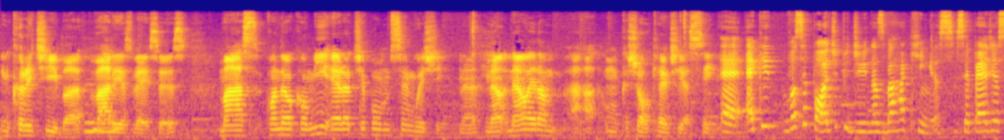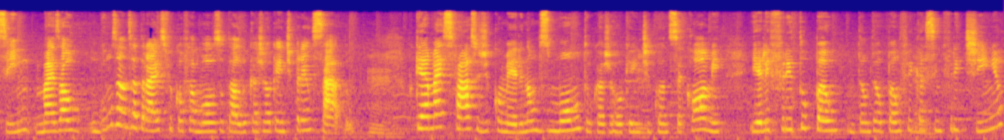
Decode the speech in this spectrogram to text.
em Curitiba uhum. várias vezes. Mas quando eu comi era tipo um sanduíche, né? Não, não era um cachorro quente assim. É, é que você pode pedir nas barraquinhas. Você pede assim, mas alguns anos atrás ficou famoso o tal do cachorro quente prensado. Hum. Porque é mais fácil de comer, ele não desmonta o cachorro quente hum. enquanto você come e ele frita o pão. Então teu pão fica hum. assim fritinho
